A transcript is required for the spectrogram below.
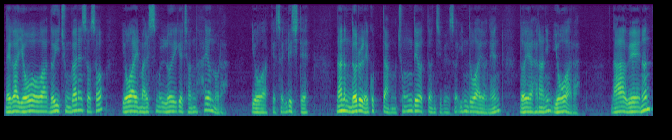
내가 여호와와 너희 중간에 서서 여호와의 말씀을 너에게 전하였노라. 여호와께서 이르시되 나는 너를 애굽 땅 종되었던 집에서 인도하여 낸 너의 하나님 여호와라. 나 외에는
